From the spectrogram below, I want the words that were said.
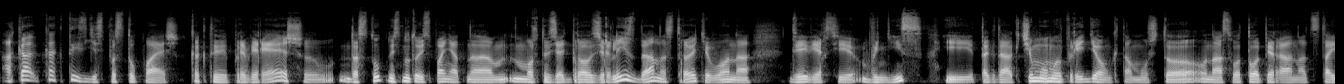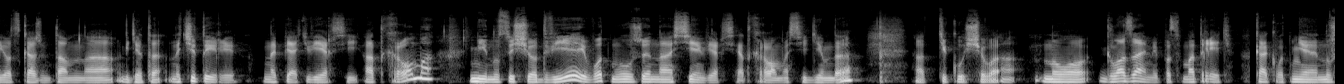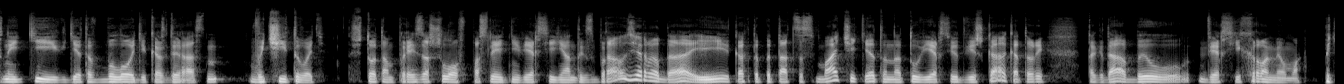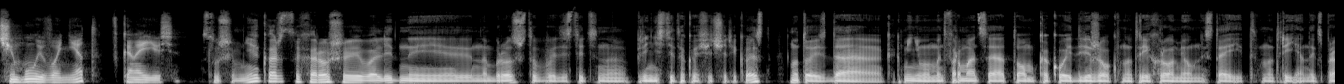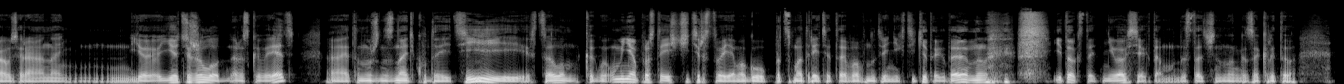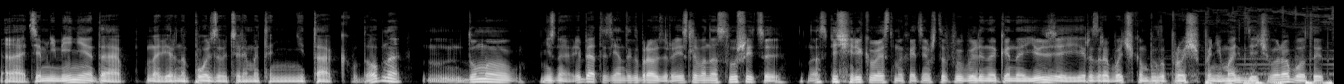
А как, как ты здесь поступаешь? Как ты проверяешь э, доступность? Ну, то есть, понятно, можно взять браузер-лист, да, настроить его на две версии вниз, и тогда к чему мы придем? К тому, что у нас вот опера, она отстает, скажем, там на где-то на 4 на 5 версий от хрома, минус еще 2, и вот мы уже на 7 версий от хрома сидим, да, от текущего. Но глазами посмотреть, как вот мне нужно идти где-то в блоге каждый раз вычитывать, что там произошло в последней версии Яндекс браузера, да, и как-то пытаться смачить это на ту версию движка, который тогда был в версии Chromium. Почему его нет в Canayuse? Слушай, мне кажется, хороший валидный наброс, чтобы действительно принести такой фичер-реквест. Ну, то есть, да, как минимум информация о том, какой движок внутри Chromium стоит, внутри Яндекс браузера, она, ее, ее тяжело расковырять. А это нужно знать, куда идти. И в целом, как бы, у меня просто есть читерство, я могу подсмотреть это во внутренних тикетах, да, ну, и то, кстати, не во всех, там достаточно много закрытого. А, тем не менее, да, наверное, пользователям это не так удобно. Думаю, не знаю, ребята из Яндекс браузера, если вы нас слушаете, у нас пич реквест, мы хотим, чтобы вы были на Кэнаюзе, и разработчикам было проще понимать, где чего работает.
